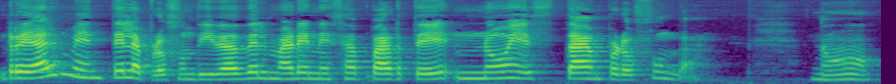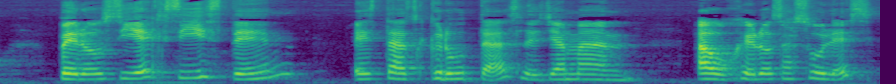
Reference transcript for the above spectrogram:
realmente la profundidad del mar en esa parte no es tan profunda. No, pero sí existen estas grutas, les llaman agujeros azules,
